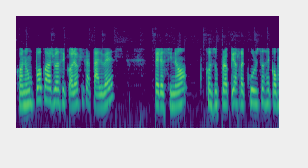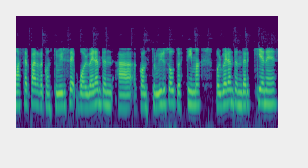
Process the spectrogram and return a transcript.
Con un poco de ayuda psicológica tal vez, pero si no, con sus propios recursos de cómo hacer para reconstruirse, volver a, a construir su autoestima, volver a entender quién es,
